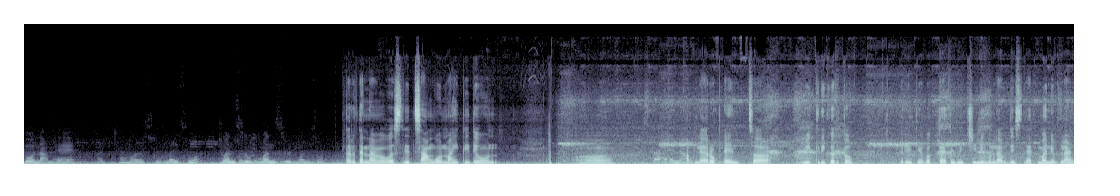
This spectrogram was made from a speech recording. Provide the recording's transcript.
दो नाम है। मंसूर मंसूर? तर त्यांना व्यवस्थित सांगून माहिती देऊन आपल्या रोपट्यांचा विक्री करतो. तर इथे बघताय तुम्ही चिनी गुलाब दिसत आहेत मनी प्लांट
